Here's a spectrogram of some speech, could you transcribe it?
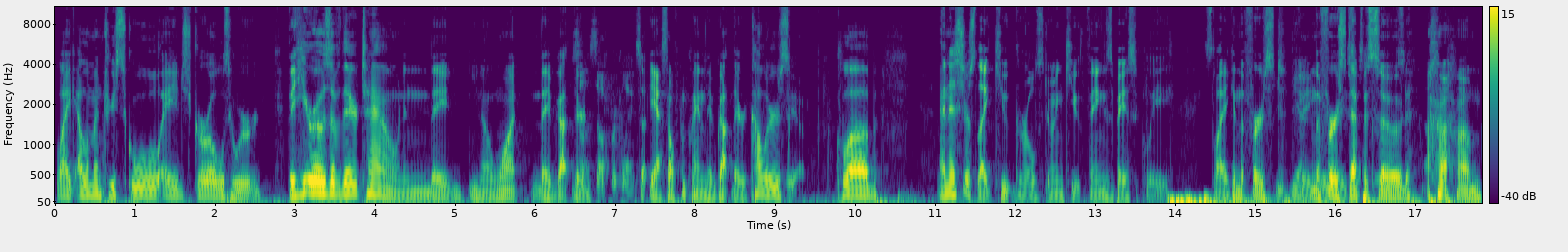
like elementary school aged girls who are the heroes of their town, and they you know want they've got their self-proclaimed. so, yeah self-proclaimed they've got their colors Yeah. Club and it's just like cute girls doing cute things basically. It's like in the first Yeah. in the first episode um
